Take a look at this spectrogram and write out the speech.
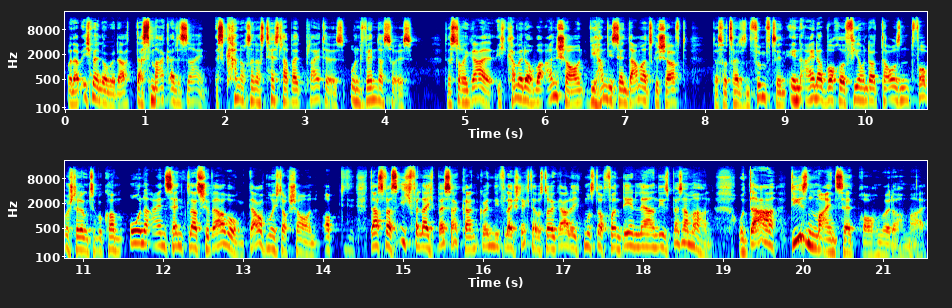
Und da habe ich mir nur gedacht, das mag alles sein. Es kann auch sein, dass Tesla bald pleite ist. Und wenn das so ist, das ist doch egal. Ich kann mir doch aber anschauen, wie haben die es denn damals geschafft, das war 2015, in einer Woche 400.000 Vorbestellungen zu bekommen, ohne einen Cent klassische Werbung. Darauf muss ich doch schauen. Ob die, das, was ich vielleicht besser kann, können die vielleicht schlechter, aber ist doch egal. Ich muss doch von denen lernen, die es besser machen. Und da, diesen Mindset brauchen wir doch mal.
